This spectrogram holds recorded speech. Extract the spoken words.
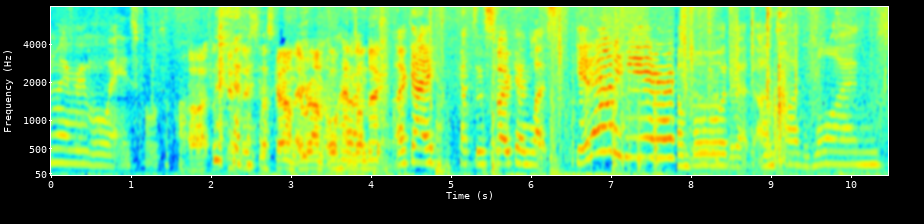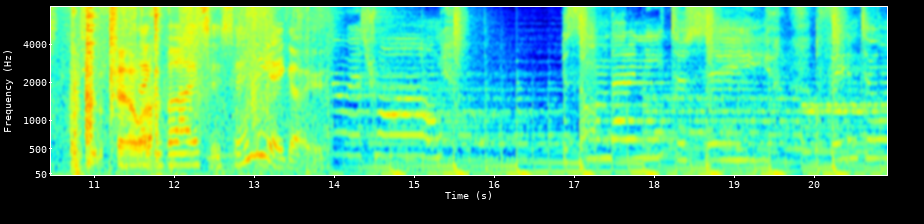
My room always falls apart. Alright, let's get this. Let's go on. Everyone, all hands on deck. Okay, Captain's spoken. Let's get out of here. On board, about to untie the lines. Say goodbye to San Diego. It's wrong. You're someone that I need to see. Or fade into a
